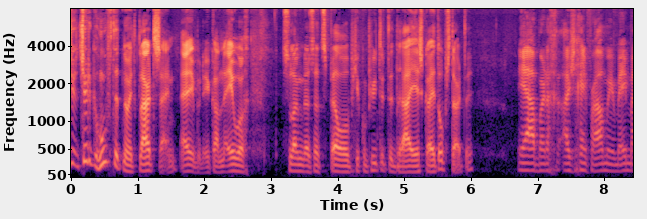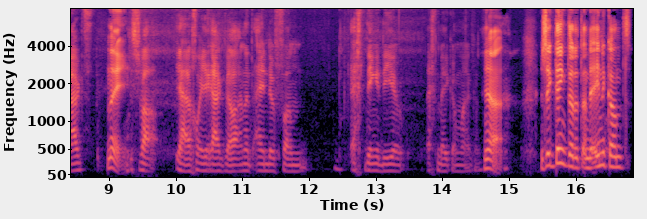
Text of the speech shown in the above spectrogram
natuurlijk hoeft het nooit klaar te zijn. Hey, ik kan eeuwig, zolang dat het spel op je computer te draaien is, kan je het opstarten. Ja, maar dan, als je geen verhaal meer meemaakt, Nee. is wel, ja, gewoon je raakt wel aan het einde van echt dingen die je echt mee kan maken. Ja. Dus ik denk dat het aan de ene kant.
